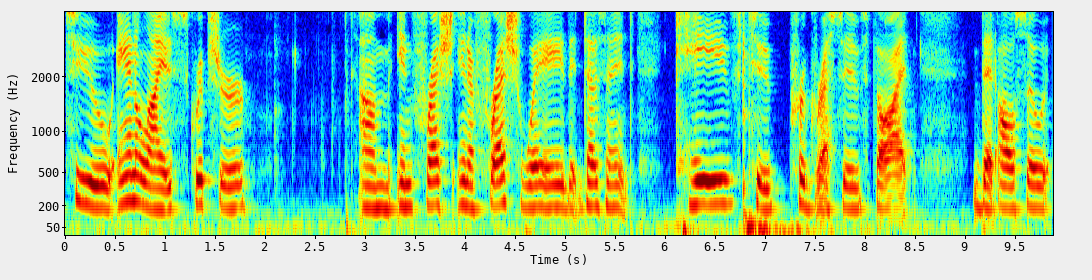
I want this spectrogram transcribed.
to analyze scripture um, in fresh in a fresh way that doesn't cave to progressive thought, that also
